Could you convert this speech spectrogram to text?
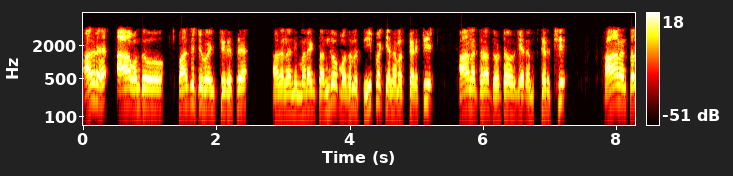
ಆದ್ರೆ ಆ ಒಂದು ಪಾಸಿಟಿವ್ ವೈಬ್ಸ್ ಇರುತ್ತೆ. ಅದನ್ನ ನಿಮ್ಮ ಮನೆಗೆ ತಂದು ಮೊದಲು ದೀಪಕ್ಕೆ ನಮಸ್ಕರಿಸಿ, ಆ ನಂತರ ದೊಡ್ಡವ್ರಿಗೆ ನಮಸ್ಕರಿಸಿ, ಆ ನಂತರ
